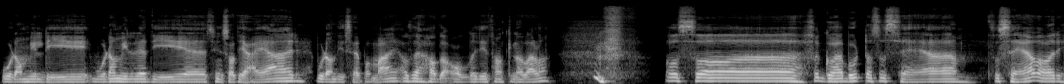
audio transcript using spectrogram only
Hvordan vil, de, hvordan vil de synes at jeg er? Hvordan de ser på meg? Altså, jeg hadde alle de tankene der, da. Og så, så, går jeg bort, og så ser jeg, så ser jeg da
